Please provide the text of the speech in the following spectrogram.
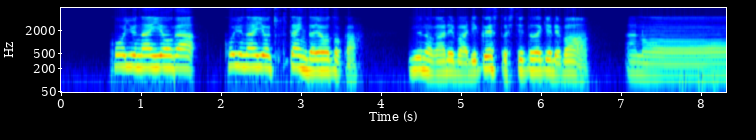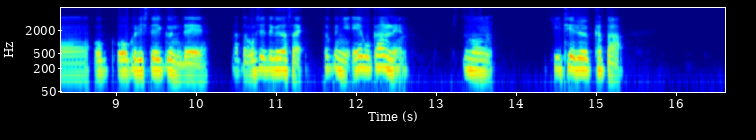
こういう内容が、こういう内容聞きたいんだよとか、いうのがあれば、リクエストしていただければ、あのー、お、お送りしていくんで、また教えてください。特に英語関連、質問聞いてる方、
